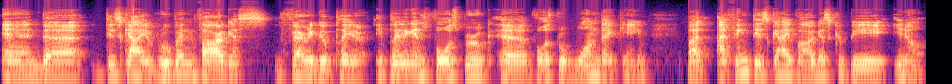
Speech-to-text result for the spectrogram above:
and uh, this guy Ruben Vargas, very good player. He played against Wolfsburg. Uh, Wolfsburg won that game. But I think this guy Vargas could be, you know,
